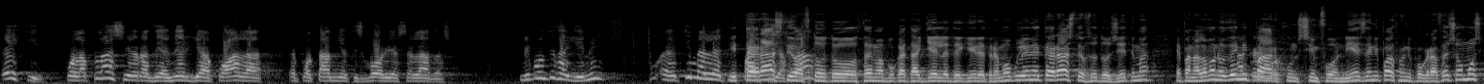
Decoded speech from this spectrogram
έχει πολλαπλάσια ραδιενέργεια από άλλα ε, ποτάμια της Βόρειας Ελλάδας. Λοιπόν, τι θα γίνει, ε, τι μελέτη υπάρχει τεράστιο αυτό το θέμα που καταγγέλλεται, κύριε Τρεμόπουλο. Είναι τεράστιο αυτό το ζήτημα. Επαναλαμβάνω, δεν υπάρχουν συμφωνίες, δεν υπάρχουν υπογραφές. Όμως,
